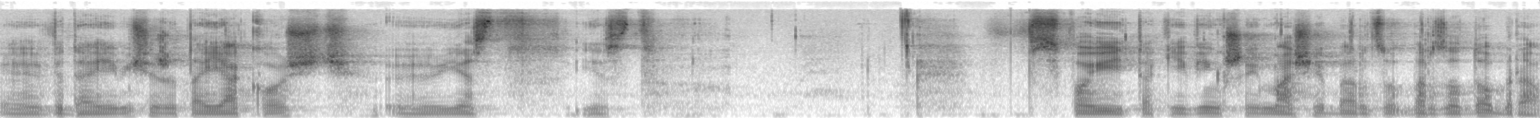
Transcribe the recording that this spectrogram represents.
Y, Wydaje mi się, że ta jakość y, jest, jest w swojej takiej większej masie bardzo, bardzo dobra.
